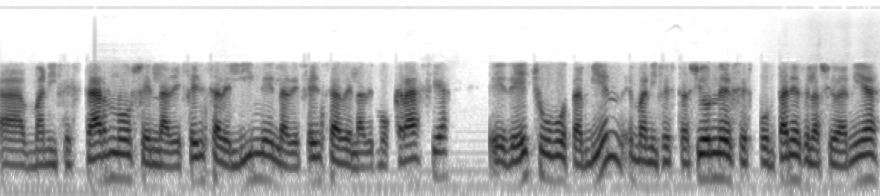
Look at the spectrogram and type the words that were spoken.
a manifestarnos en la defensa del INE, en la defensa de la democracia. Eh, de hecho, hubo también manifestaciones espontáneas de la ciudadanía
